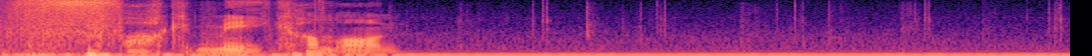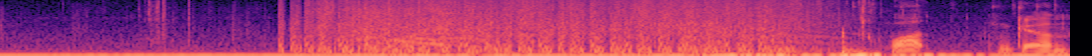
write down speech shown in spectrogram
Fuck me, come on. Get.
